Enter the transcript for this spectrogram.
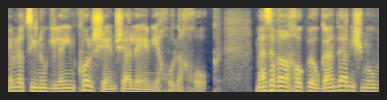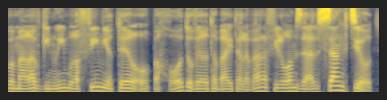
הם לא ציינו גילאים כלשהם שעליהם יחול החוק. מאז עבר החוק באוגנדה נשמעו במערב גינויים רפים יותר או פחות, דוברת הבית הלבן אפילו רמזה על סנקציות.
